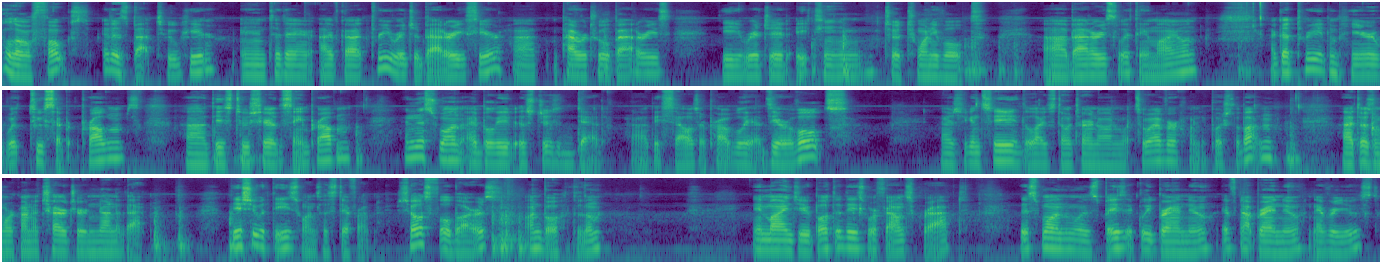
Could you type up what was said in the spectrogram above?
Hello folks, it is BattTube here, and today I've got three Ridgid batteries here, uh, power tool batteries, the Ridgid 18 to 20 volt uh, batteries, lithium ion. I got three of them here with two separate problems. Uh, these two share the same problem, and this one I believe is just dead. Uh, these cells are probably at zero volts. As you can see, the lights don't turn on whatsoever when you push the button. Uh, it doesn't work on a charger, none of that. The issue with these ones is different. Shows full bars on both of them. And mind you, both of these were found scrapped. This one was basically brand new, if not brand new, never used.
